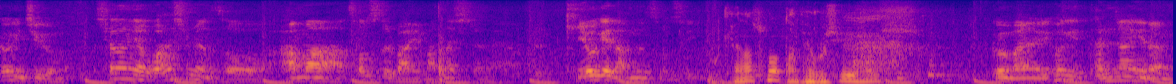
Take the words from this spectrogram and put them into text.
형이 지금 최강야구 하시면서 아마 선수들 많이 만나시잖아요. 그 기억에 남는 선수. 걔나 손업 다 150이야. 그럼 만약에 형이 단장이라면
